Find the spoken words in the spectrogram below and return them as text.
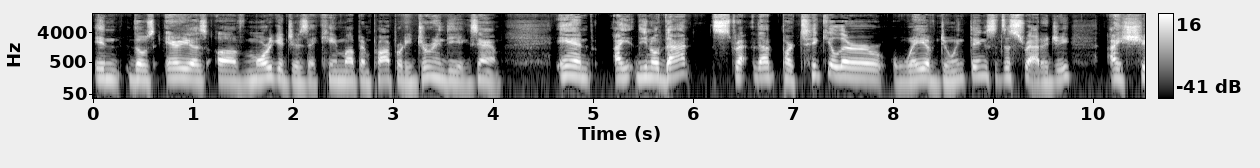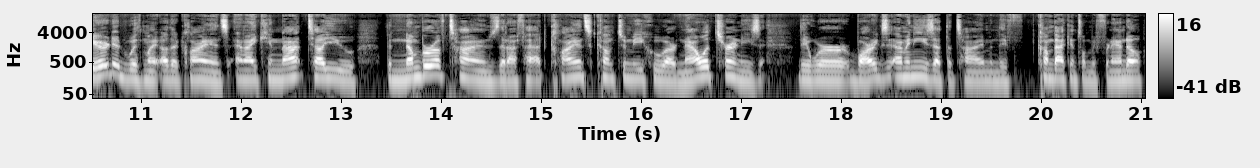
in those areas of mortgages that came up in property during the exam. And I, you know, that stra- that particular way of doing things, it's a strategy. I shared it with my other clients, and I cannot tell you the number of times that I've had clients come to me who are now attorneys. They were bar examinees at the time, and they've come back and told me, Fernando,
